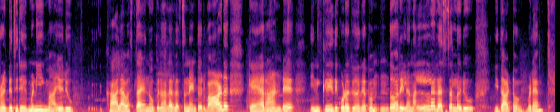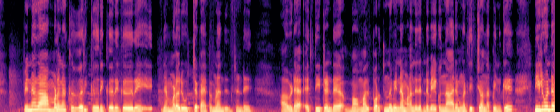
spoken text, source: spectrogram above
പ്രകൃതിരമണീയമായൊരു കാലാവസ്ഥ ആയിരുന്നു പിന്നെ നല്ല രസമുണ്ടായിട്ട് ഒരുപാട് കയറാണ്ട് എനിക്ക് ഇതിൽ കൂടെ കയറിയപ്പം എന്തോ അറിയില്ല. നല്ല രസമുള്ളൊരു ഇതാട്ടോ ഇവിടെ. പിന്നെ അതാ നമ്മളിങ്ങനെ കയറി കയറി കയറി കയറി നമ്മളൊരു ഉച്ചക്കായപ്പോൾ നമ്മൾ എന്ത് ചെയ്തിട്ടുണ്ട്? അവിടെ എത്തിയിട്ടുണ്ട്. മലപ്പുറത്ത് നിന്ന് പിന്നെ നമ്മൾ എന്ത് ചെയ്തിട്ടുണ്ട്? വൈകുന്നേരം ഇങ്ങോട്ട് തിരിച്ചു വന്നപ്പോൾ എനിക്ക് നീലുവിന്റെ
